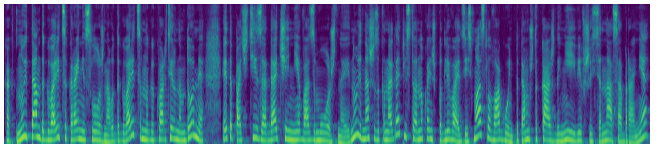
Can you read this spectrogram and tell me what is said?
как-то. Ну, и там договориться крайне сложно. А вот договориться в многоквартирном доме – это почти задача невозможная. Ну, и наше законодательство, оно, конечно, подливает здесь масло в огонь, потому что каждый, не явившийся на собрание,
